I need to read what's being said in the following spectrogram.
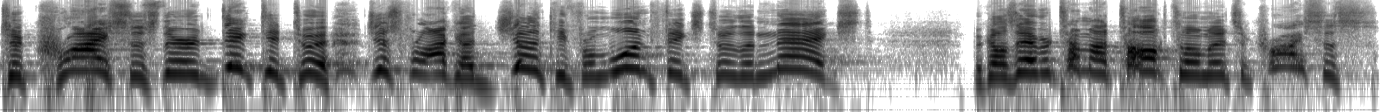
to crisis, they're addicted to it just for like a junkie from one fix to the next. Because every time I talk to them, it's a crisis.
